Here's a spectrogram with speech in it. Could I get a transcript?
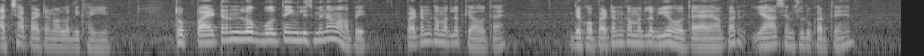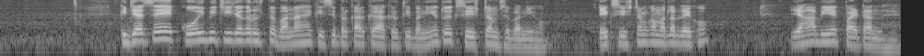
अच्छा पैटर्न वाला दिखाइए। तो पैटर्न लोग बोलते हैं इंग्लिश में ना वहाँ पे पैटर्न का मतलब क्या होता है? देखो पैटर्न का मतलब ये होता है यार यहाँ पर, यहाँ से हम शुरू करते हैं, कि जैसे कोई भी चीज़ अगर उस पर बना है, किसी प्रकार की आकृति बनी है तो एक सिस्टम से बनी हो। एक सिस्टम का मतलब देखो, यहाँ भी एक पैटर्न है।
